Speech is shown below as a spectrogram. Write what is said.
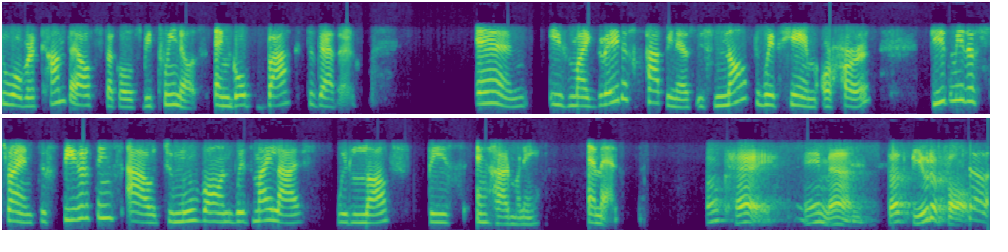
to overcome the obstacles between us and go back together. And if my greatest happiness is not with him or her, give me the strength to figure things out to move on with my life with love, peace, and harmony. Amen. Okay. Amen. That's beautiful. So,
